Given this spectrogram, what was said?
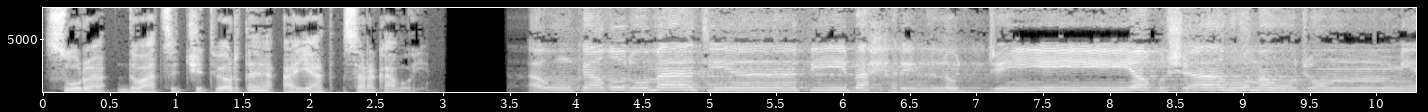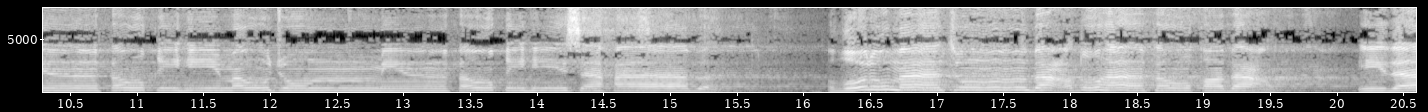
Сура 24, аят 40. أو كظلمات في بحر لج يغشاه موج من فوقه موج من فوقه سحاب. ظلمات بعضها فوق بعض. إذا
